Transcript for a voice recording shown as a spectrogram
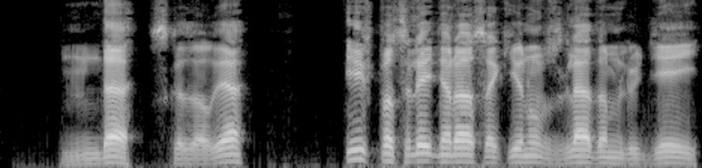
— Да, — сказал я, и в последний раз, окинув взглядом людей,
